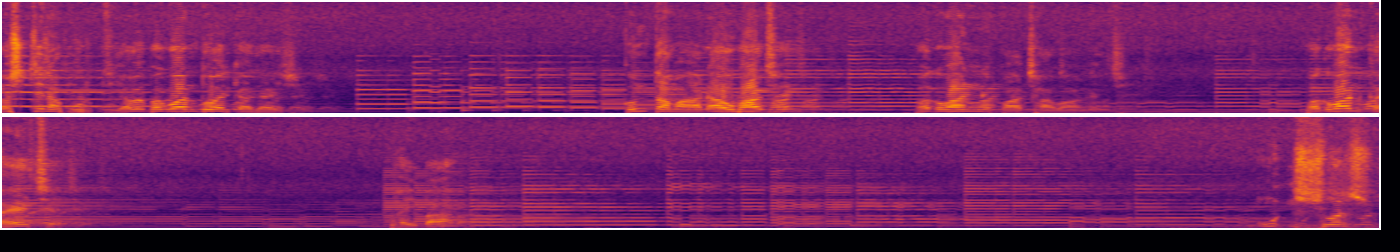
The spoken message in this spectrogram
હસ્તિનાપુરથી હવે ભગવાન દ્વારકા જાય છે. કુંતામાં આડા ઊભા છે. ભગવાનને પાછા વાળે છે. ભગવાન કહે છે ફૈબા હું ઈશ્વર છું.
